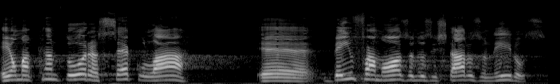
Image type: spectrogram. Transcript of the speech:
é uma cantora secular é, bem famosa nos Estados Unidos.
